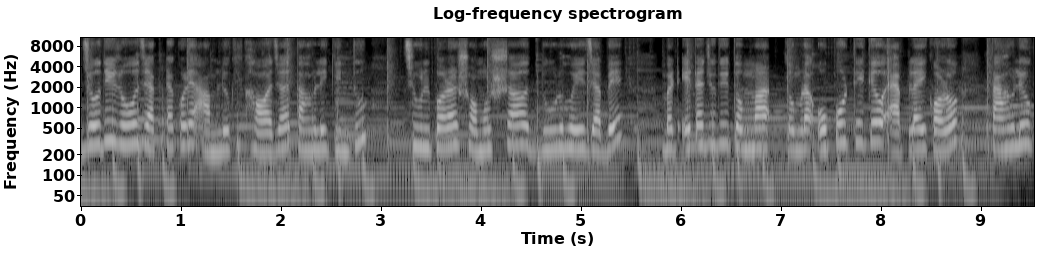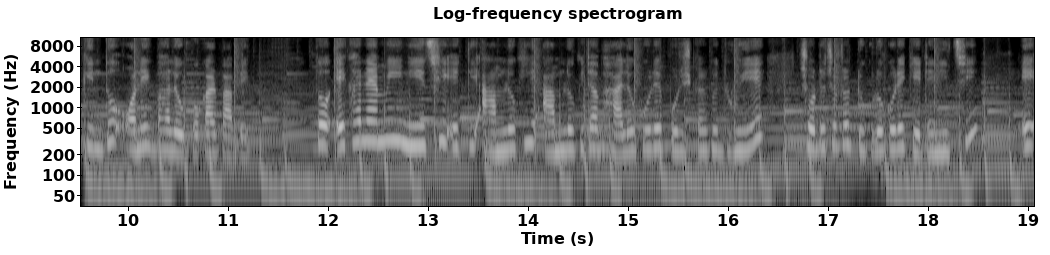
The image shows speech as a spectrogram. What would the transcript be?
যদি রোজ একটা করে আমলকি খাওয়া যায়, তাহলে কিন্তু চুল পড়ার সমস্যা দূর হয়ে যাবে। বাট এটা যদি তোমরা তোমরা ওপর থেকেও অ্যাপ্লাই করো, তাহলেও কিন্তু অনেক ভালো উপকার পাবে। তো এখানে আমি নিয়েছি একটি আমলকি। আমলকিটা ভালো করে পরিষ্কার করে ধুয়ে ছোট ছোট টুকরো করে কেটে নিচ্ছি। এই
